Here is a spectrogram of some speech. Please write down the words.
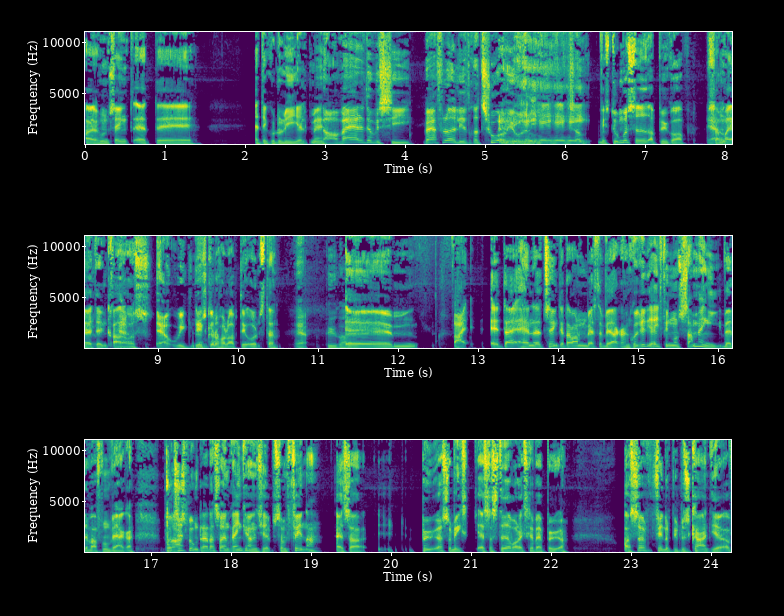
Og hun tænkte, at, øh, at det kunne du lige hjælpe med. Nå, hvad er det, du vil sige? Hvad for noget litteratur er vi ude Hey, hey, hey, hey. Som- Hvis du må sidde og bygge op, Ja, så må okay. jeg i den grad Ja. også. Ja, vi, Nu skal du holde op, det er onsdag. Ja, bygge op. Øhm, nej, Øh, der, han havde tænkt, at der var en masse værker. Han kunne ikke rigtig finde nogen sammenhæng i, hvad det var for nogle værker. På et tidspunkt der er der så en rengøringshjælp, som finder altså, bøger, som ikke, altså steder, hvor der ikke skal være bøger. Og så finder bibliotekaren de her, og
